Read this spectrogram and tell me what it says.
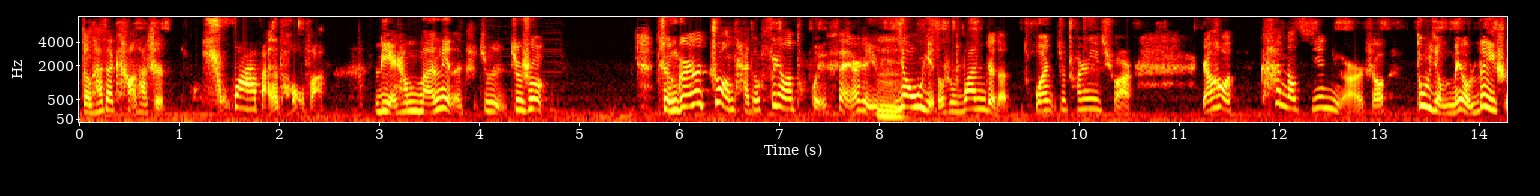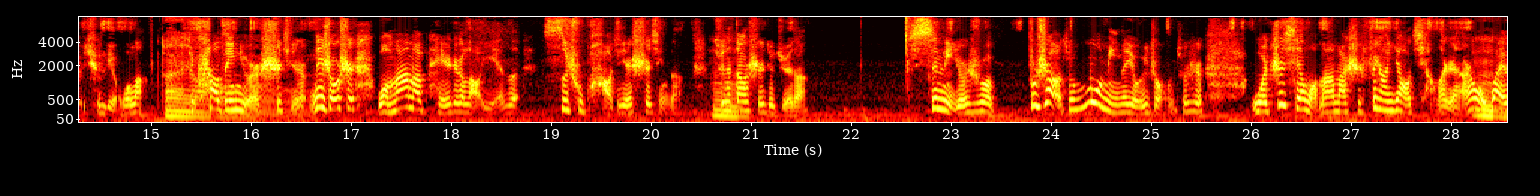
等他再看到他是花白的头发，脸上满脸的就是就是说，整个人的状态都非常的颓废，而且腰也都是弯着的，团就穿成一圈儿。然后看到自己女儿的时候，都已经没有泪水去流了。哎，就看到自己女儿尸体，那时候是我妈妈陪着这个老爷子四处跑这些事情的，所以他当时就觉得，心里就是说。不知道，就莫名的有一种，就是我之前我妈妈是非常要强的人，而我外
